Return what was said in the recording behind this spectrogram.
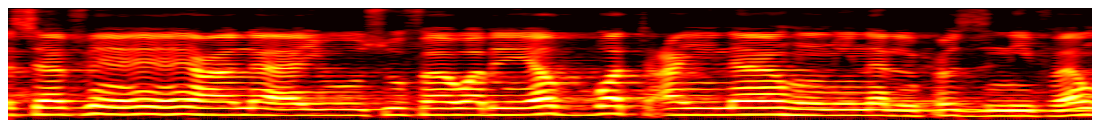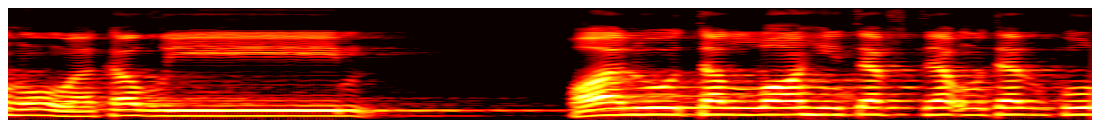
اسفي على يوسف وابيضت عيناه من الحزن فهو كظيم. قالوا تالله تفتأ تذكر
